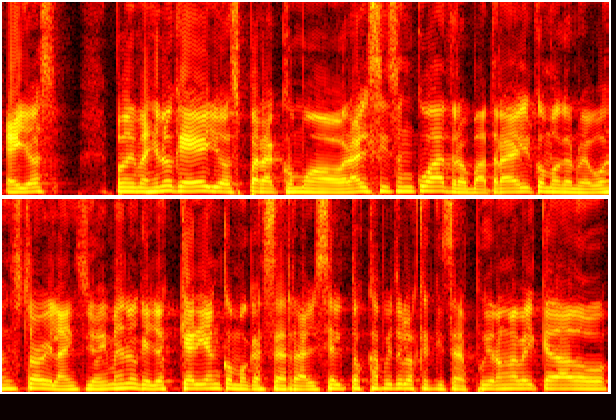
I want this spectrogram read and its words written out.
Ellos, pues me imagino que ellos, para como ahora el Season 4 va a traer como que nuevos storylines, yo imagino que ellos querían como que cerrar ciertos capítulos que quizás pudieron haber quedado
